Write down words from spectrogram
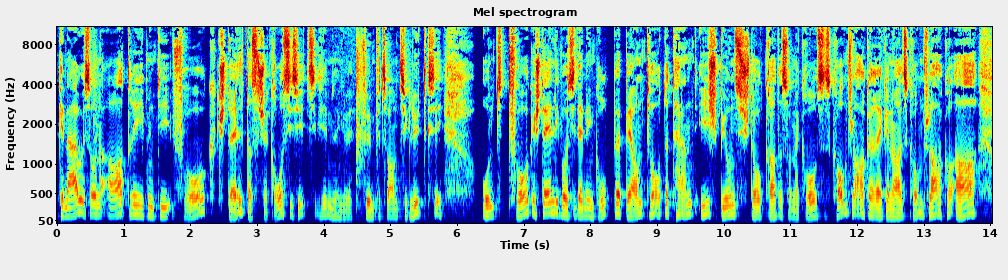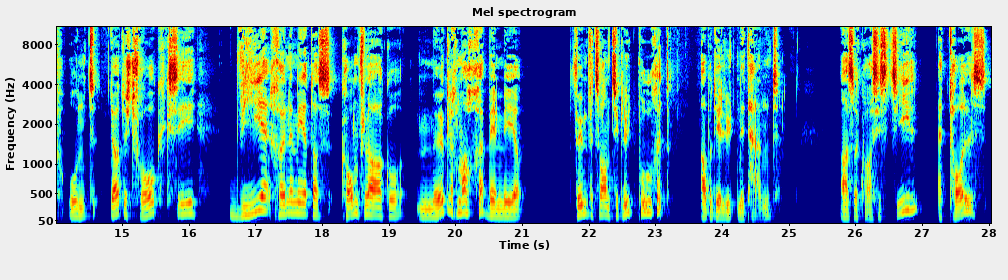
genau so eine antreibende Frage gestellt. Das ist eine grosse Sitzung, irgendwie 25 Leute gewesen. Und die Fragestellung, die sie dann in Gruppen beantwortet haben, ist, bei uns steht gerade so ein grosses Konflager, regionales Konflager an. Und dort ist die Frage gewesen, wie können wir das Konflager möglich machen, wenn wir 25 Leute brauchen, aber die Leute nicht haben? Also quasi das Ziel, ein tolles,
